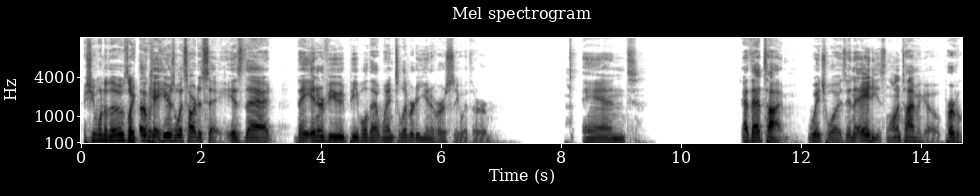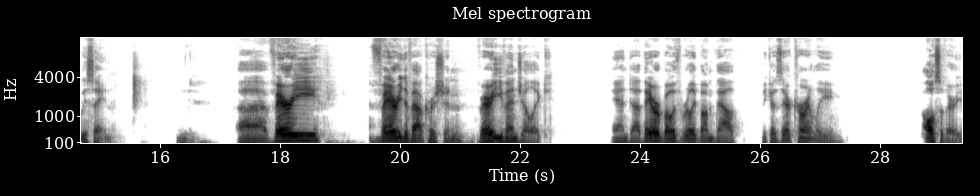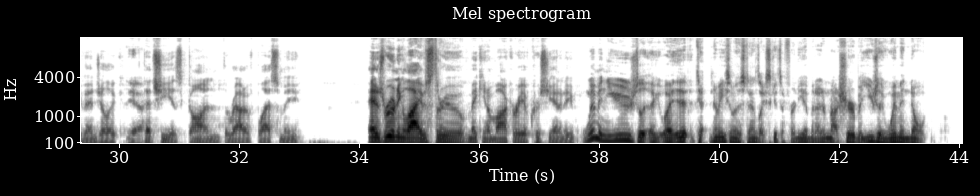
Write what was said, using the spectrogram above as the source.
Is she one of those like? Okay, here's what's hard to say is that they interviewed people that went to Liberty University with her. And at that time, which was in the 80s, long time ago, perfectly sane. Uh, very, very devout Christian, very evangelic. And uh, they were both really bummed out because they're currently also very evangelic Yeah. that she has gone the route of blasphemy and is ruining lives through making a mockery of Christianity. Women usually, like, it, to me, some of this sounds like schizophrenia, but I'm not sure. But usually, women don't.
